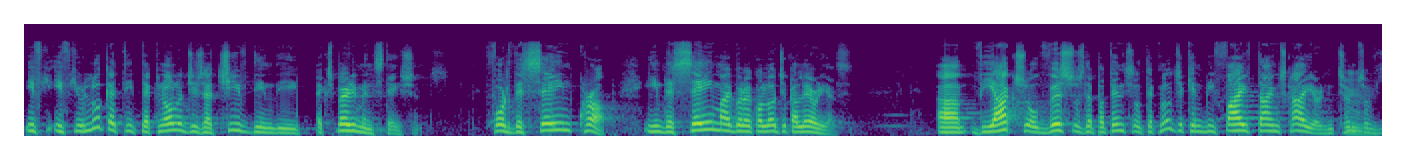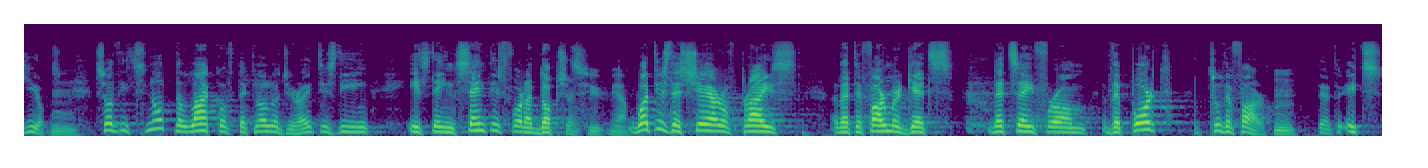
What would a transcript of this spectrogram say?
if, if you look at the technologies achieved in the experiment stations, for the same crop in the same agroecological areas, um, the actual versus the potential technology can be five times higher in terms mm. of yields. Mm. So it's not the lack of technology, right? It's the, it's the incentives for adoption. yeah. What is the share of price that the farmer gets, let's say, from the port to the farm? Mm. It's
